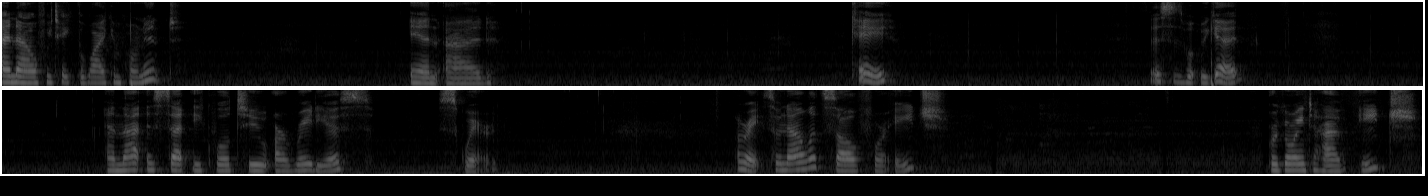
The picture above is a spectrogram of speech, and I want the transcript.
And now if we take the y component and add k, this is what we get. And that is set equal to our radius squared. All right, so now let's solve for h. We're going to have h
